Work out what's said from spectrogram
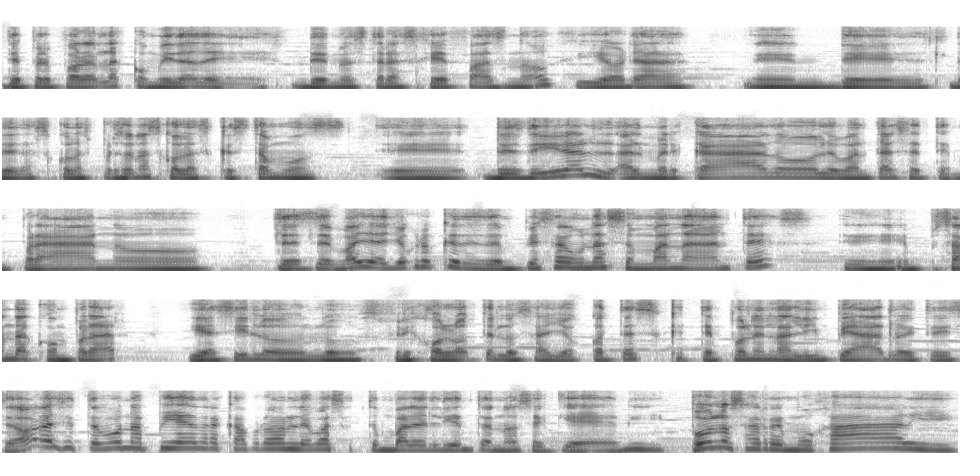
de preparar la comida de, de, nuestras jefas, ¿no? Y ahora de, de, las, con las personas con las que estamos, eh, desde ir al, al, mercado, levantarse temprano, desde, vaya, yo creo que desde empieza una semana antes, eh, empezando a comprar y así los frijolotes, los ayocotes que te ponen a limpiarlo y te dicen, ahora si te va una piedra, cabrón, le vas a tumbar el diente a no sé quién y ponlos a remojar y,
